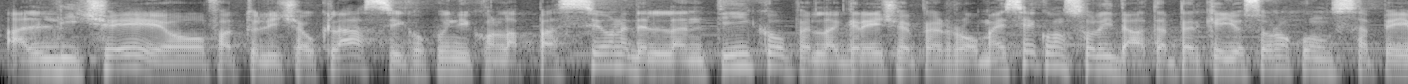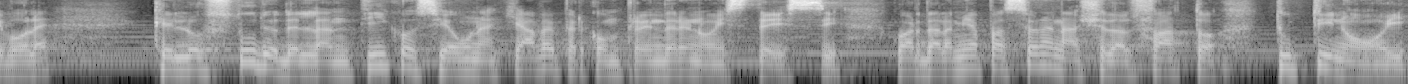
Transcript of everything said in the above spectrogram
al liceo, ho fatto il liceo classico, quindi con la passione dell'antico per la Grecia e per Roma e si è consolidata perché io sono sono consapevole che lo studio dell'antico sia una chiave per comprendere noi stessi. Guarda, la mia passione nasce dal fatto tutti noi,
